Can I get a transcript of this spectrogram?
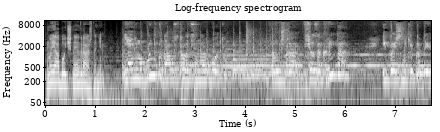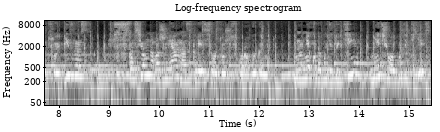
но и обычные граждане. Я не могу никуда устроиться на работу, потому что все закрыто, ИПшники продают свой бизнес. Со съемного жилья нас, скорее всего, тоже скоро выгонят. Некуда будет идти, нечего будет есть.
